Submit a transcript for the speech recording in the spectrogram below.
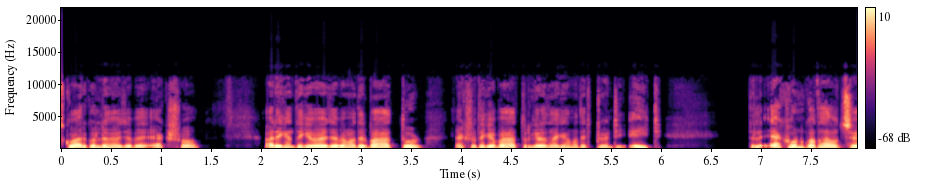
স্কোয়ার করলে হয়ে যাবে একশো। আর এখান থেকে হয়ে যাবে আমাদের বাহাত্তর। একশো থেকে বাহাত্তর গেলে থাকে আমাদের টোয়েন্টি এইট তাহলে এখন কথা হচ্ছে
